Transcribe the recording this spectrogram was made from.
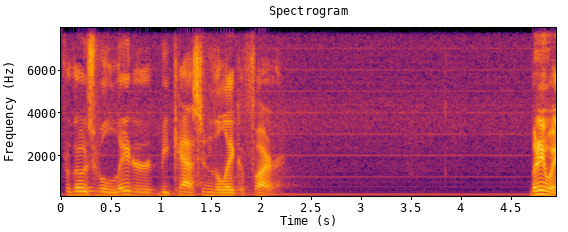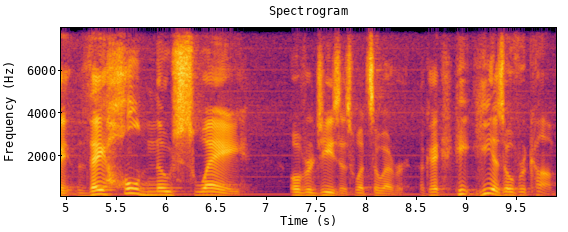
for those who will later be cast into the lake of fire. But anyway, they hold no sway over Jesus whatsoever. Okay? He, he has overcome.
